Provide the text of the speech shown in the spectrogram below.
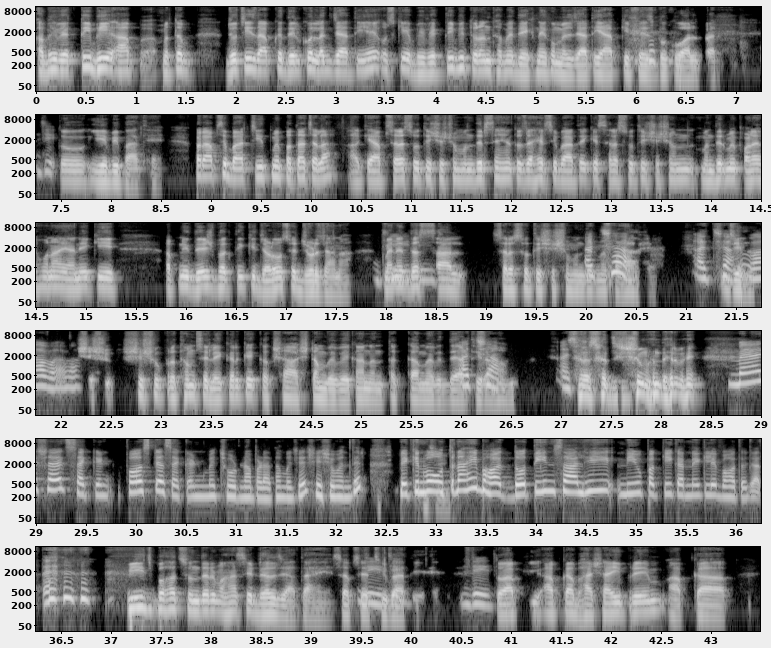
अभिव्यक्ति भी आप मतलब जो चीज़ आपके दिल को लग जाती है, उसकी अभिव्यक्ति भी तुरंत हमें देखने को मिल जाती है आपकी फ़ेसबुक वॉल पर। जी। तो ये भी बात है। पर आपसे बातचीत में पता चला कि आप सरस्वती शिशु मंदिर से हैं, तो ज़ाहिर-सी बात है कि सरस्वती शिशु मंदिर में पढ़े होना यानी कि अपनी देशभक्ति की जड़ों से जुड़ जाना। मैंने 10 साल सरस्वती शिशु मंदिर में अच्छा। पढ़ा है। अच्छा, जी हाँ। वाह, वाह, वाह! शिशु शिशु प्रथम से लेकर के कक्षा अष्टम विवेकानंद तक का मैं विद्यार्थी अच्छा रहा। हूँ। अच्छा। सरस्वती शिशु मंदिर में। मैं शायद सेकंड फ़र्स्ट या सेकंड में छोड़ना पड़ा था मुझे शिशु मंदिर, लेकिन वो। उतना ही बहुत 2-3 साल ही नींव पक्की करने के लिए बहुत हो जाता है। बीज बहुत सुंदर वहाँ से डल जाता है, सबसे जी, अच्छी जी। बात ये है। जी, तो। आपकी आपका भाषाई प्रेम, आपका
